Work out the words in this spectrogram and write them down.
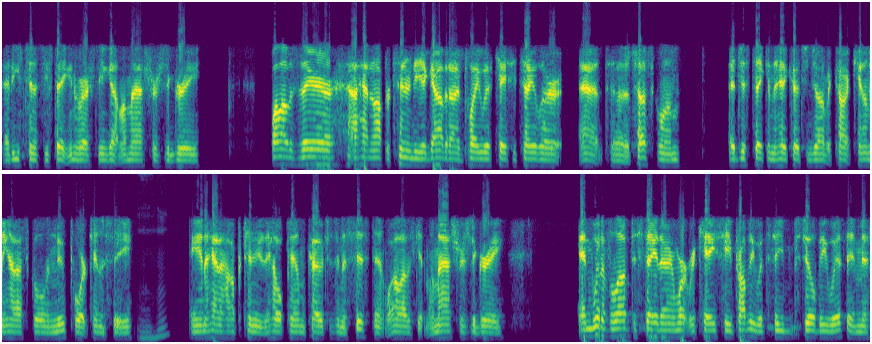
at East Tennessee State University and got my master's degree. While I was there, I had an opportunity. A guy that I'd played with, Casey Taylor, at uh, Tusculum, had just taken the head coaching job at Cocke County High School in Newport, Tennessee. Mm-hmm. And I had an opportunity to help him coach as an assistant while I was getting my master's degree and would have loved to stay there and work with Casey. Probably would see, still be with him if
